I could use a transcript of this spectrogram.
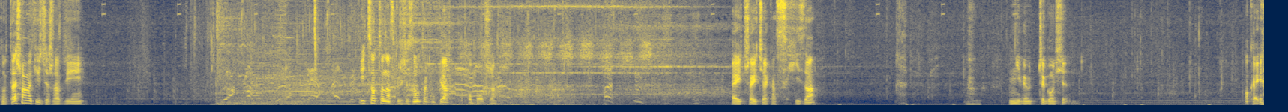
To też mam jakieś déjà vu. I co to nas gryzie? Znowu ta głupia... O Boże. Ej, czejcie jaka schiza. Nie wiem czego on się... Okej,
